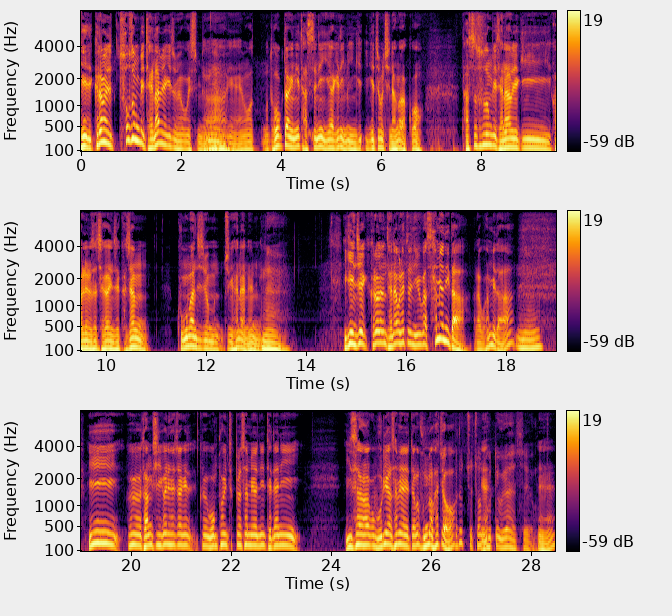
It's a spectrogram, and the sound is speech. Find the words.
이, 그러면 소송비 대납 얘기 좀 해보겠습니다. 네. 예, 뭐, 뭐 도곡당인이 다스니 이야기는 이미 인기, 인계점을 지난 것 같고 다스 소송비 대납 얘기 관련해서 제가 이제 가장 궁금한 지점 중에 하나는 네. 이게 이제 그런 대납을 했던 이유가 사면이다라고 합니다. 네. 이 그 당시 이건희 회장의 그 원포인트 특별 사면이 대단히 이상하고 무리한 사면이었던 건 분명하죠. 그렇죠. 저도 예? 그때 의아했어요. 예.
